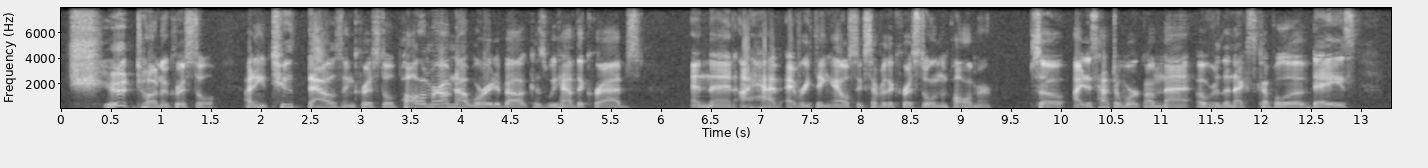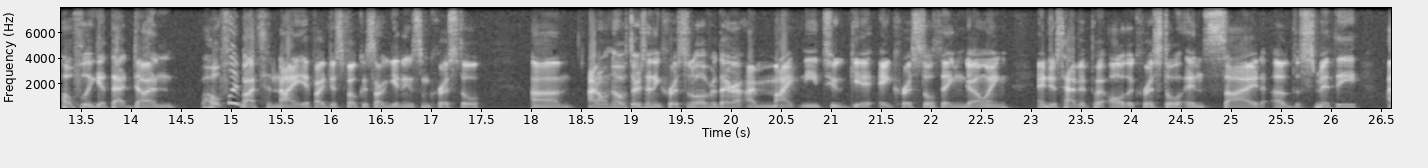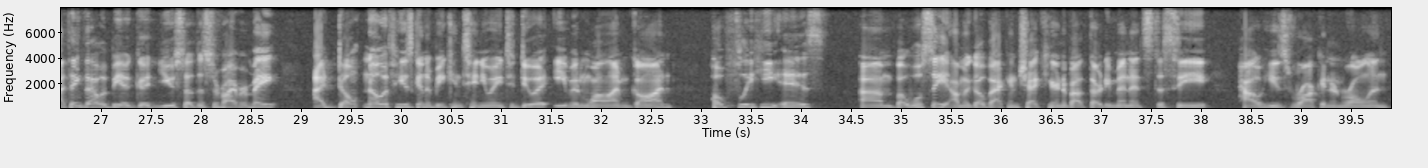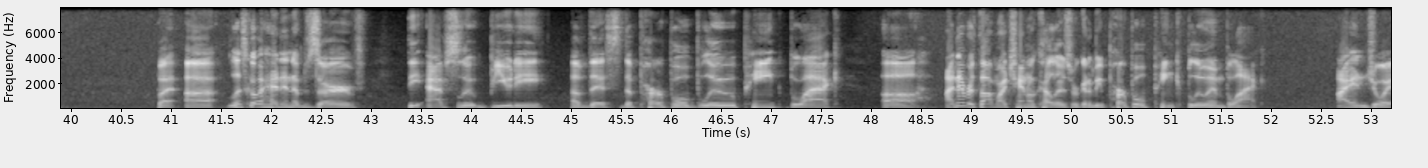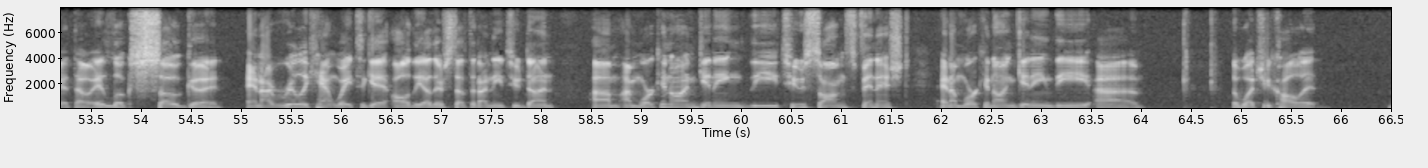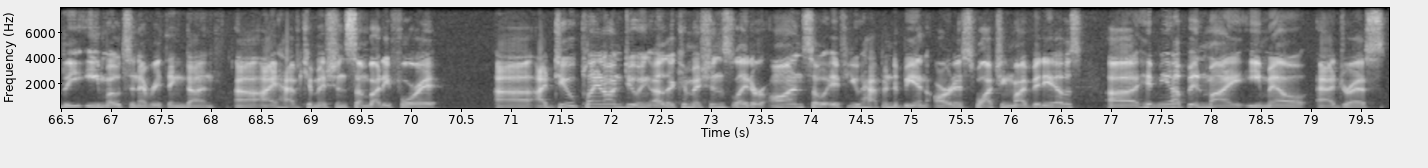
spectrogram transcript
shit ton of crystal. I need 2,000 crystal. Polymer I'm not worried about because we have the crabs. And then I have everything else except for the crystal and the polymer. So I just have to work on that over the next couple of days. Hopefully get that done. Hopefully by tonight if I just focus on getting some crystal. Um, I don't know if there's any crystal over there. I might need to get a crystal thing going and just have it put all the crystal inside of the smithy. I think that would be a good use of the survivor mate. I don't know if he's going to be continuing to do it even while I'm gone. Hopefully he is. Um, but we'll see. I'm going to go back and check here in about 30 minutes to see how he's rocking and rolling. But uh, let's go ahead and observe the absolute beauty of this. The purple, blue, pink, black uh, I never thought my channel colors were going to be purple, pink, blue, and black. I enjoy it though. It looks so good. And I really can't wait to get all the other stuff that I need to done. Um, I'm working on getting the two songs finished and I'm working on getting the, uh, the what you call it, the emotes and everything done. Uh, I have commissioned somebody for it. Uh, I do plan on doing other commissions later on. So if you happen to be an artist watching my videos, uh, hit me up in my email address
